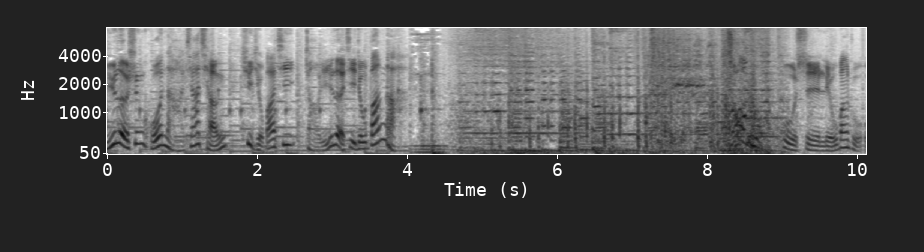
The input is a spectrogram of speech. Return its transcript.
娱乐生活哪家强？去九八七找娱乐济州帮啊！不是刘帮主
